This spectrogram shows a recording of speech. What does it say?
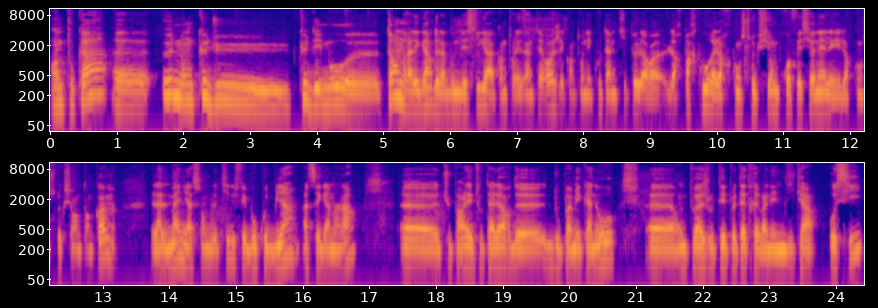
En tout cas, euh, eux n'ont que du que des mots euh, tendres à l'égard de la Bundesliga quand on les interroge et quand on écoute un petit peu leur leur parcours et leur construction professionnelle et leur construction en tant qu'homme. L'Allemagne semble-t-il fait beaucoup de bien à ces gamins-là. Euh, tu parlais tout à l'heure de d'Upamecano. Euh, on peut ajouter peut-être Evan Ndika aussi.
